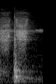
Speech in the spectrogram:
Tch, tch, tch.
